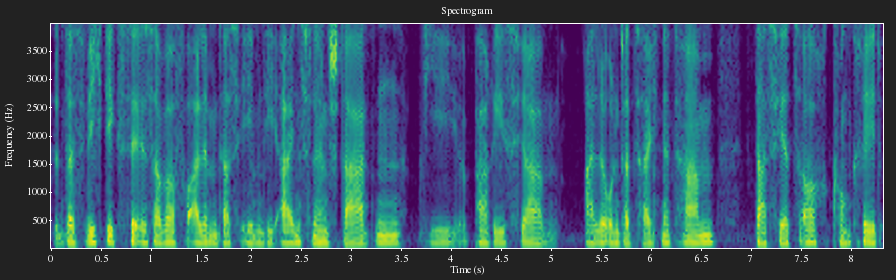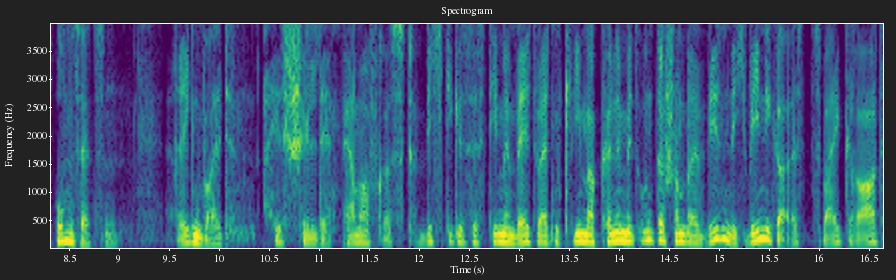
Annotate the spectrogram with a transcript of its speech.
Das Wichtigste ist aber vor allem, dass eben die einzelnen Staaten, die Paris ja alle unterzeichnet haben, das jetzt auch konkret umsetzen. Regenwald, Eisschilde, Permafrost, wichtige Systeme im weltweiten Klima können mitunter schon bei wesentlich weniger als zwei Grad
